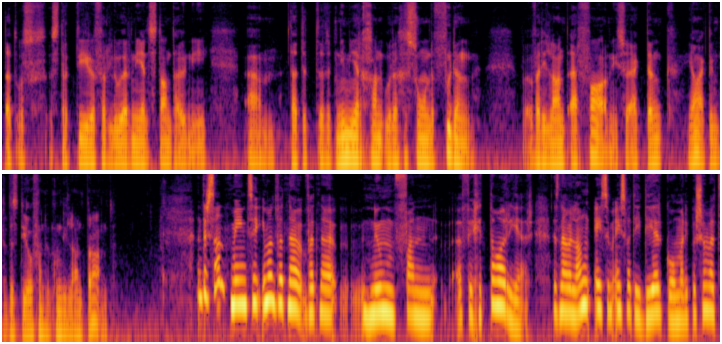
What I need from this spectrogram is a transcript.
dat ons strukture verloor nie in stand hou nie. Ehm um, dat dit dat dit nie meer gaan oor 'n gesonde voeding wat die land ervaar nie. So ek dink ja, ek dink dit is deel van hoekom die land brand. Interessant mense, iemand wat nou wat nou noem van 'n vegetariër. Dis nou 'n lang SMS wat hier deurkom, maar die persoon wat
